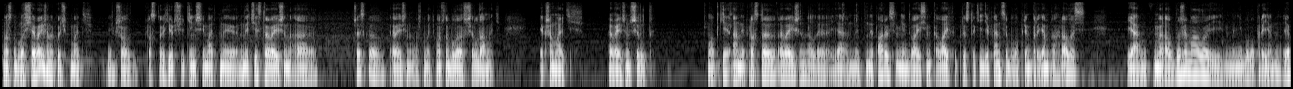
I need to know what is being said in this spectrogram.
Можна було ще евейжена кучку мати, якщо просто гірші інший мати не, не чисто евейжен, а що я сказав? Евейжена можна мати, можна було шилда мати. Якщо мати евейжен шилд шмотки, а не просто Evasion, але я не, не парився, мені 2,7 калайфи плюс такі дефенси було прям приємно гралось. Я вмирав дуже мало і мені було приємно. Yep.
